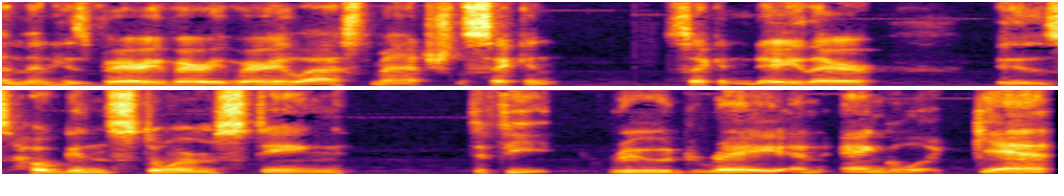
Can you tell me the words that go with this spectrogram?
And then his very, very, very last match, the second second day there, is Hogan, Storm, Sting defeat Roode, Ray, and Angle again.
